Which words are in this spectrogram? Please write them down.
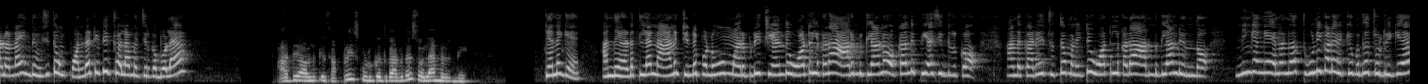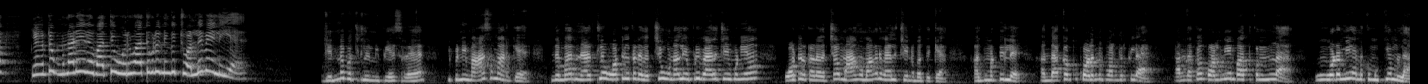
என்னடா இந்த விஷயத்தை உன் பொண்டாட்டிட்டே சொல்லாம வச்சிருக்க போல? அது அவளுக்கு சர்ப்ரைஸ் கொடுக்கறதுக்காக தான் சொல்லாம இருந்தேன். எனக்கு அந்த இடத்துல நானும் சின்ன பொண்ணுவும் மறுபடியும் சேர்ந்து ஹோட்டல் கடை ஆரம்பிக்கலாம்னு உட்காந்து பேசிட்டு இருக்கோம். அந்த கடையை சுத்தம் பண்ணிட்டு ஹோட்டல் கடை ஆரம்பிக்கலாம்னு இருந்தோம். நீங்க அங்க என்னன்னா துணி கடை வைக்க பத்தி சொல்றீங்க? என்கிட்ட முன்னாடி இதை பத்தி ஒரு வார்த்தை கூட நீங்க சொல்லவே இல்லையே. என்ன பட்சத்துல நீ பேசுற? இப்ப நீ மாசமா இருக்க. இந்த மாதிரி நேரத்துல ஹோட்டல் கடை வச்சு உன்னால எப்படி வேலை செய்ய முடியும்? ஹோட்டல் கடை வச்சா மாங்க மாங்க வேலை செய்யணும் பாத்துக்க. அது மட்டும் இல்ல அந்த அக்காக்கு குழந்தை பிறந்திருக்குல்ல அந்த அக்கா குழந்தையும் பாத்துக்கணும்ல. உங்க உடம்பே எனக்கு முக்கியம் இல்ல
